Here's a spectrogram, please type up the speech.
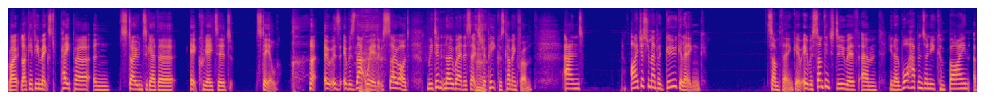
right? Like if you mixed paper and stone together, it created steel. it was it was that weird. It was so odd. We didn't know where this extra peak was coming from. And I just remember Googling something. It, it, was something to do with, um, you know, what happens when you combine a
